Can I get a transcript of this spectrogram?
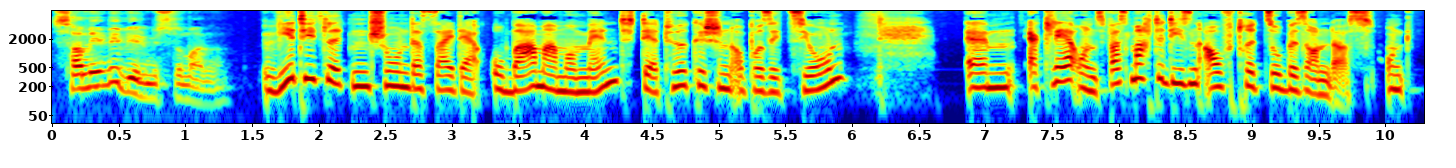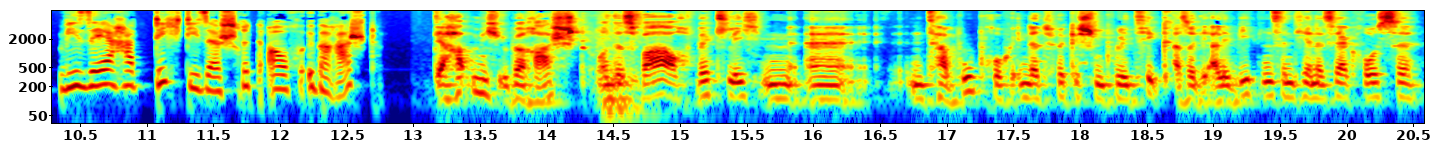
samimi bir Müslümanım. Wir titelten schon, das sei der Obama-Moment der türkischen Opposition. Ähm, erklär uns, was machte diesen Auftritt so besonders und wie sehr hat dich dieser Schritt auch überrascht? Der hat mich überrascht und es war auch wirklich ein, äh, ein Tabubruch in der türkischen Politik. Also die Aleviten sind hier eine sehr große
